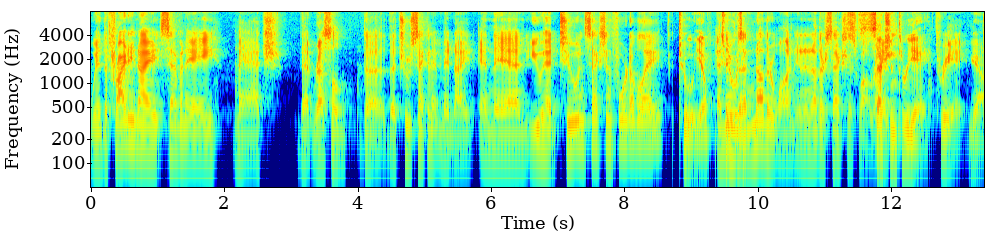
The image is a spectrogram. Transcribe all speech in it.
We had the Friday night seven A match that wrestled the the true second at midnight, and then you had two in section four AA, Two, yep. and Two there was that- another one in another section as well, right? section three A. three A. Yeah.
